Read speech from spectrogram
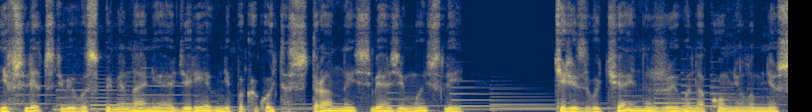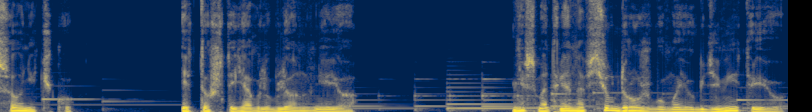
и вследствие воспоминания о деревне по какой-то странной связи мыслей чрезвычайно живо напомнила мне Сонечку и то, что я влюблен в нее. Несмотря на всю дружбу мою к Дмитрию,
